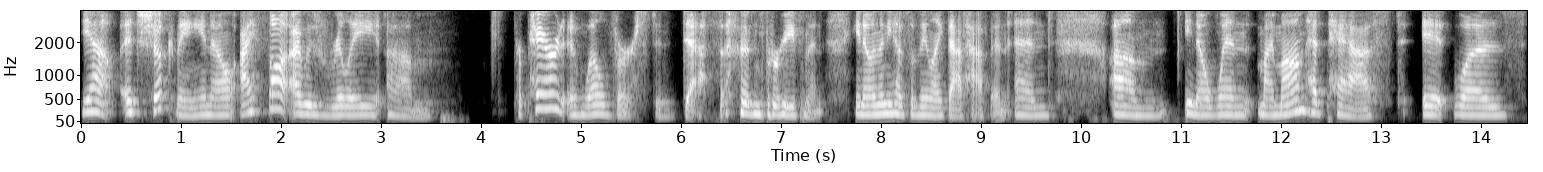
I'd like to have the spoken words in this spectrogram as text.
Yeah, it shook me. You know, I thought I was really um, prepared and well versed in death and bereavement, you know, and then you have something like that happen. And, um, you know, when my mom had passed, it was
